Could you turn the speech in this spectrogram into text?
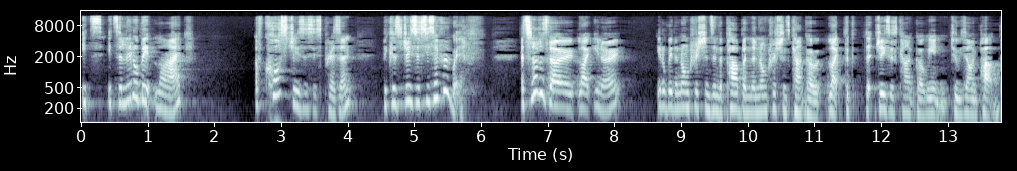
it's, it's a little bit like, of course Jesus is present because Jesus is everywhere. It's not as though, like, you know, it'll be the non-Christians in the pub and the non-Christians can't go, like, the, that Jesus can't go in to his own pub,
